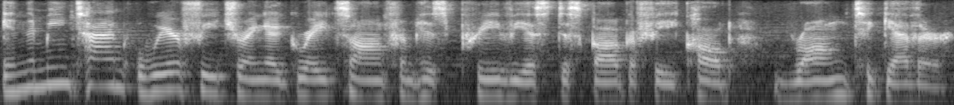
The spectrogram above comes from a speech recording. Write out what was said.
In the meantime, we're featuring a great song from his previous discography called Wrong Together.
